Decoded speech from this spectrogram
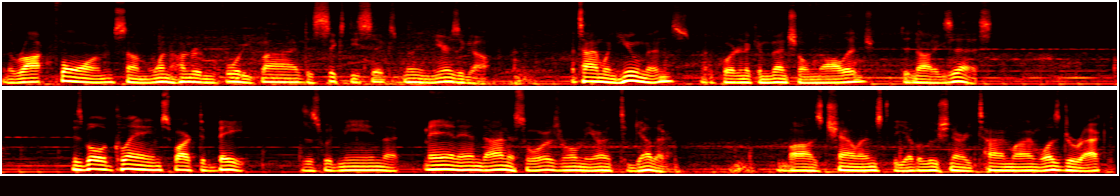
when the rock formed some 145 to 66 million years ago, a time when humans, according to conventional knowledge, did not exist. His bold claim sparked debate, as this would mean that man and dinosaurs roamed the Earth together. Baugh's challenge to the evolutionary timeline was direct.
